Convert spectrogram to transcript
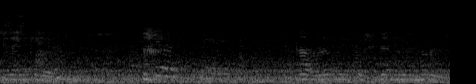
She didn't care. Not really, because she didn't even notice.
